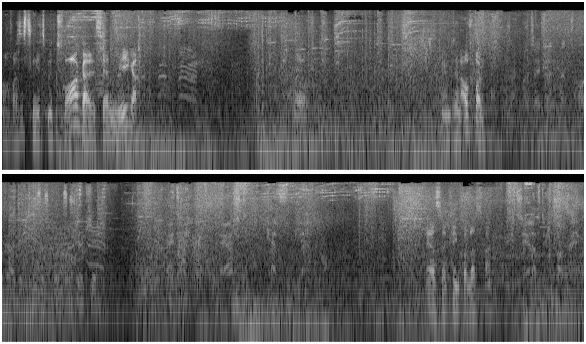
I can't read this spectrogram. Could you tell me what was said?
Oh, was ist denn jetzt mit Torgal? Ist ja mega. So. Ein bisschen aufräumen. Sag mal, seit wann kann Trogger denn dieses Kunststückchen? Erst kämpfen wir. Erst auf den Koloss, wa? Ich zähle auf dich, Torge.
